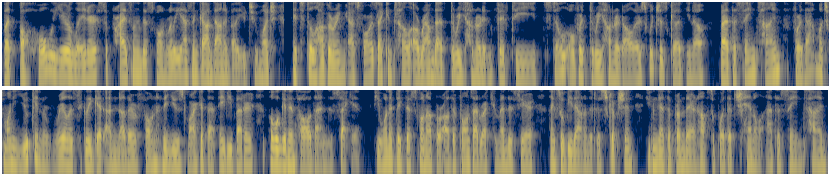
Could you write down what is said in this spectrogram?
but a whole year later, surprisingly, this phone really hasn't gone down in value too much. It's still hovering, as far as I can tell, around that 350, still over $300, which is good, you know. But at the same time, for that much money, you can realistically get another phone in the used market that may be better, but we'll get into all that in a second. If you want to pick this phone up or other phones I'd recommend this year, links will be down in the description. You can get them from there and help support the channel at the same time.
